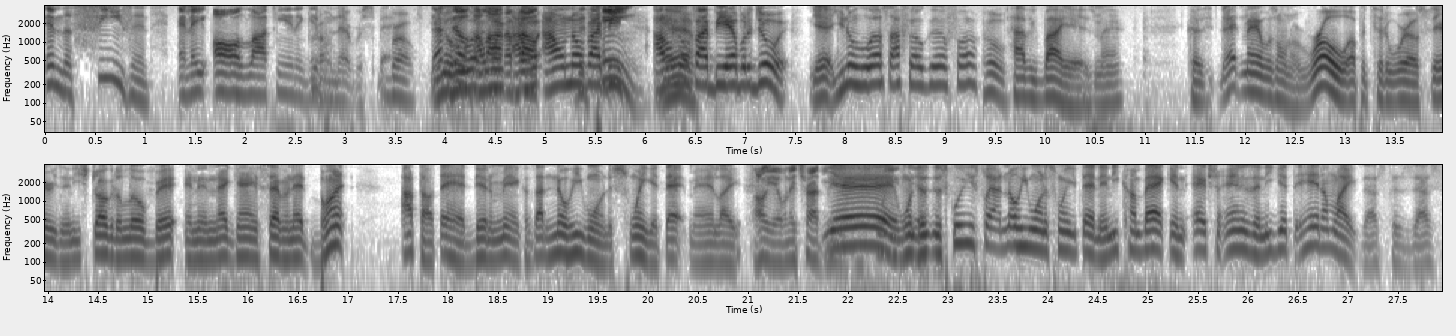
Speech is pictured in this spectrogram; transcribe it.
in the season, and they all lock in and give him that respect. Bro, that You know tells who a I lot I about don't, I don't know the if I'd team. be. I don't know if I'd be able to do it. Yeah, you know who else I felt good for? Who? Javi Baez, man. Because that man was on a roll up into the World Series, and he struggled a little bit. And then that game seven, that bunt, I thought they had did him in because I know he wanted to swing at that, man. Like, Oh, yeah, when they tried to the yeah, squeeze, when yeah. The, the squeeze play, I know he wanted to swing at that. And then he come back in extra innings and he get the hit. I'm like, That's because that's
